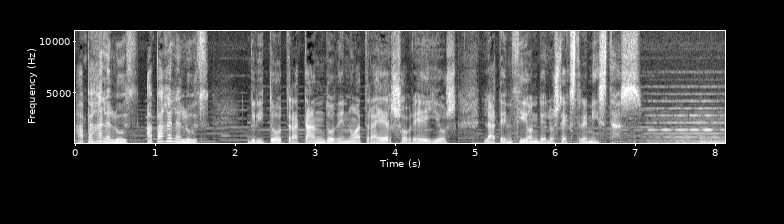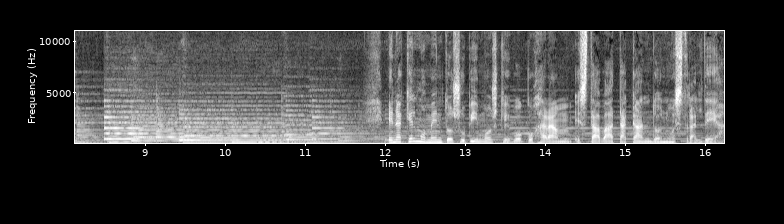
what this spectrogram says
Apaga la luz, apaga la luz, gritó tratando de no atraer sobre ellos la atención de los extremistas. En aquel momento supimos que Boko Haram estaba atacando nuestra aldea,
